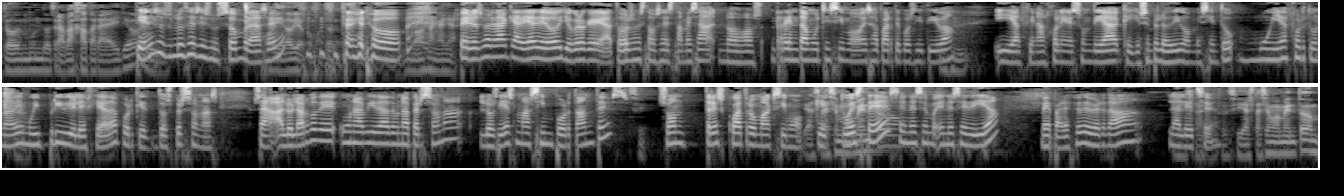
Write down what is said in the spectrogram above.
todo el mundo trabaja para ello. Tiene y- sus luces y sus sombras, ¿eh? Obvio, obvio. Pero... No vamos a engañar. Pero es verdad que a día de hoy yo creo que a todos los que estamos en esta mesa nos renta muchísimo esa parte positiva Ujú. y al final, Jolín, es un día que yo siempre lo digo, me siento muy afortunada y muy privilegiada porque dos personas, o sea, a lo largo de una vida de una persona, los días más importantes Sí. son tres, cuatro máximo. Que tú momento- estés en ese, en ese día, me parece de verdad la leche. Exacto, Sí, hasta ese momento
